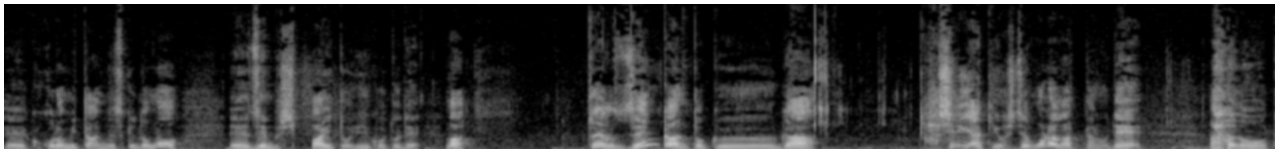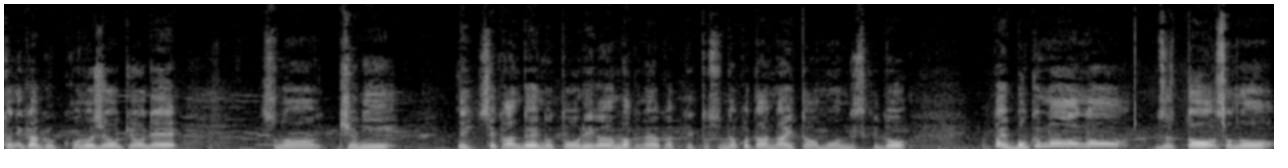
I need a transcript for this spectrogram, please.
えー、試みたんですけども、えー、全部失敗ということで、まあ、とにかく前監督が走り焼きをしてこなかったのであのとにかくこの状況でその急にね、セカンドへの盗塁がうまくなるかっていうとそんなことはないとは思うんですけどやっぱり僕もあのずっとその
